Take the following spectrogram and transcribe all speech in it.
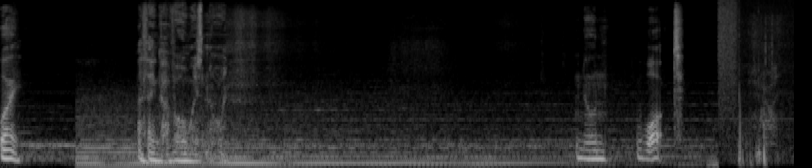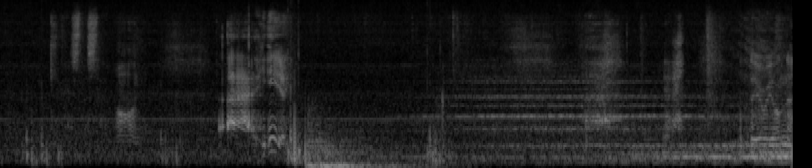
Why? I think I've always known. Known what? On. Ah, here. Yeah. There we are now.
